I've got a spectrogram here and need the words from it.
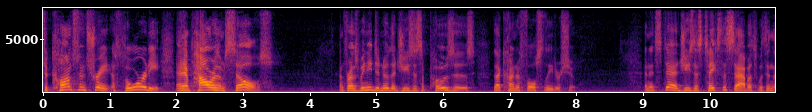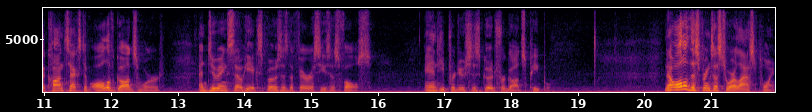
to concentrate authority and empower themselves. And friends, we need to know that Jesus opposes that kind of false leadership. And instead, Jesus takes the Sabbath within the context of all of God's word, and doing so, he exposes the Pharisees as false, and he produces good for God's people. Now, all of this brings us to our last point.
